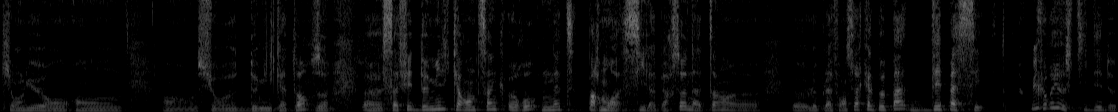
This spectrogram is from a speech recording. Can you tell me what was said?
qui ont lieu sur 2014, ça fait 2045 euros net par mois si la personne atteint le plafond. C'est-à-dire qu'elle ne peut pas dépasser. C'est curieux cette idée de,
